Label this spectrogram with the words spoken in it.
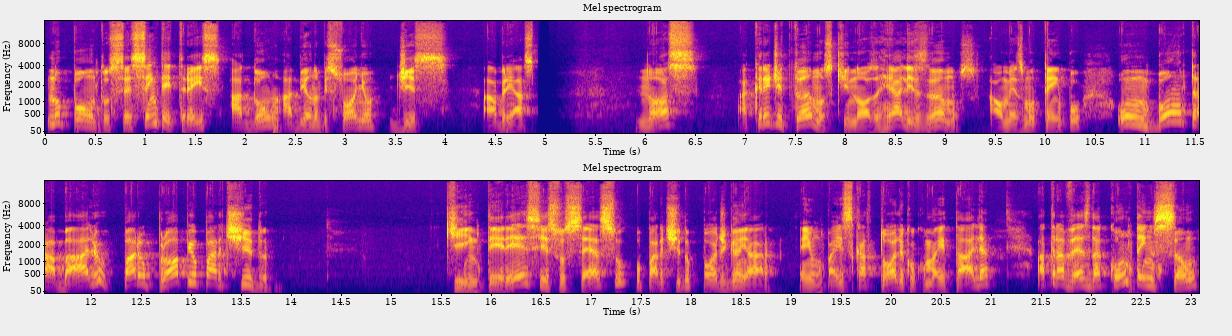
No ponto 63, Adon Abiano Bissônio diz, abre aspas, Nós acreditamos que nós realizamos, ao mesmo tempo, um bom trabalho para o próprio partido. Que interesse e sucesso o partido pode ganhar em um país católico como a Itália através da contenção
